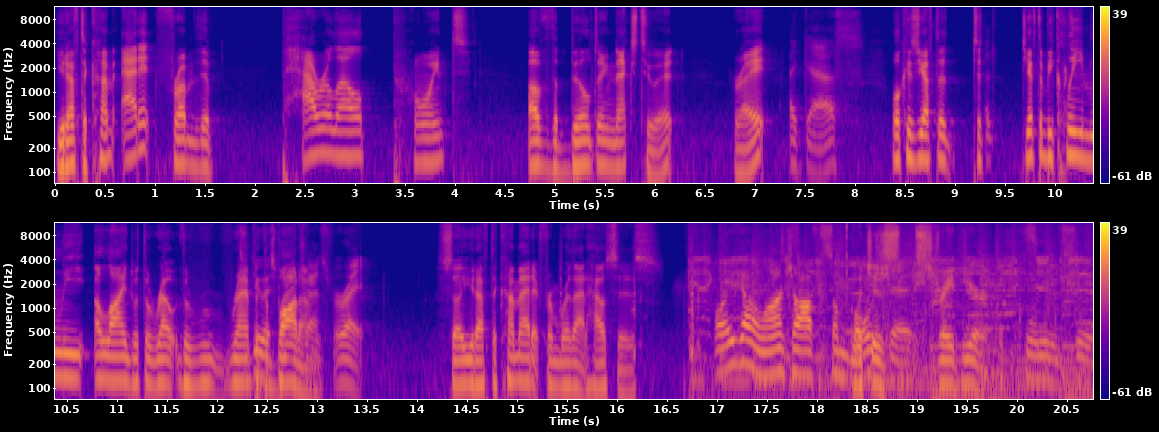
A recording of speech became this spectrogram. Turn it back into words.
You'd have to come at it from the parallel point of the building next to it, right? I guess. Well, because you have to, to you have to be cleanly aligned with the route, the ramp at the spine bottom. transfer, right? So you'd have to come at it from where that house is, Or you gotta launch off some bullshit. which is straight here. You can't even see.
